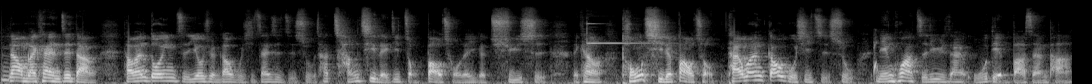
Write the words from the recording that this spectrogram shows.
那我们来看这档台湾多因子优选高股息三十指数，它长期累积总报酬的一个趋势。你看哦，同期的报酬，台湾高股息指数年化值利率在五点八三趴，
